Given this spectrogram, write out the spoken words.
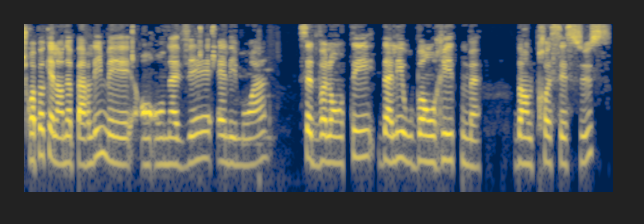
je crois pas qu'elle en a parlé, mais on, avait, elle et moi, cette volonté d'aller au bon rythme dans le processus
